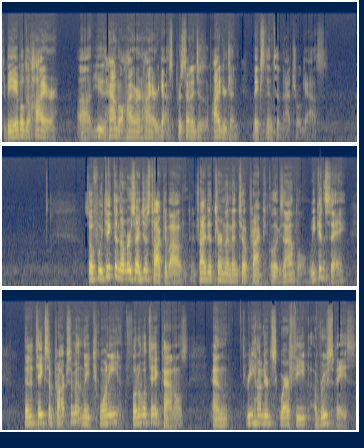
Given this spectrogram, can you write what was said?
to be able to hire, uh, you handle higher and higher gas percentages of hydrogen mixed into natural gas. So if we take the numbers I just talked about and try to turn them into a practical example, we can say that it takes approximately 20 photovoltaic panels and 300 square feet of roof space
